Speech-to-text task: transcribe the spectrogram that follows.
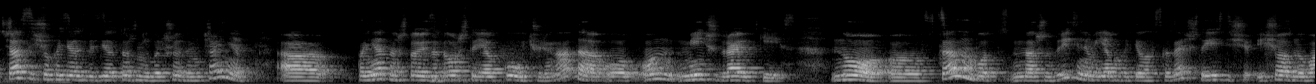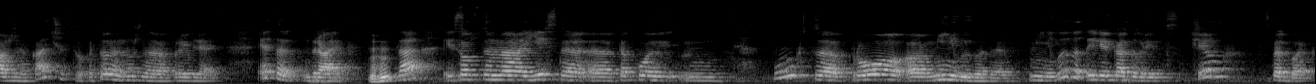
Сейчас еще хотелось бы сделать тоже небольшое замечание. Понятно, что из-за того, что я коучу Рената, он меньше драйвит кейс. Но э, в целом, вот нашим зрителям я бы хотела сказать, что есть еще, еще одно важное качество, которое нужно проявлять. Это драйв. Uh-huh. Да? И, собственно, есть э, такой э, пункт про э, мини-выводы. Мини-вывод или, как говорит Чемп, степбэк.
